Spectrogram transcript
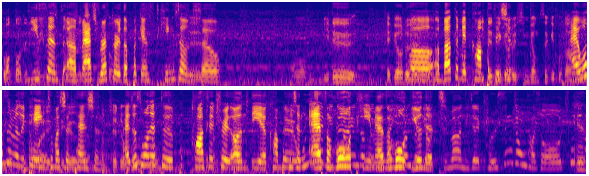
좋았거든요. decent 이번 uh, match 시즌에서. record up against Kingzone. 사실 So 뭐 미드 대결은 well, about the mid competition, I wasn't really paying too much attention. I just wanted to concentrate on the uh, competition as a whole team, as a whole unit. And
